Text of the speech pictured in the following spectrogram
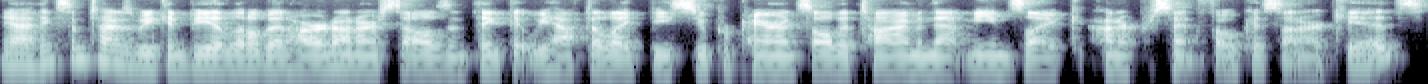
yeah i think sometimes we can be a little bit hard on ourselves and think that we have to like be super parents all the time and that means like 100% focus on our kids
